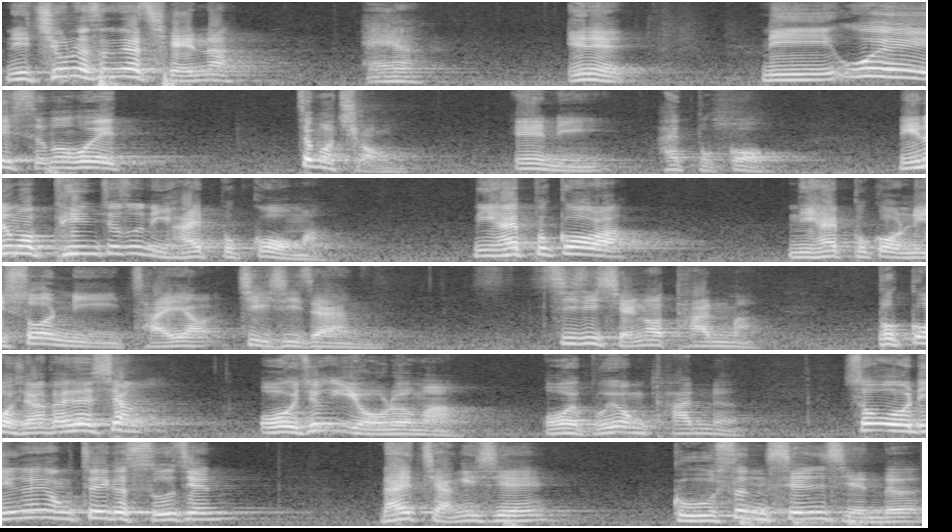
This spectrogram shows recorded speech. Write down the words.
你穷了剩下钱呐，哎呀，因为你为什么会这么穷？因为你还不够，你那么拼就是你还不够嘛，你还不够啊。你还不够，你说你才要继续这样，继续想要贪嘛？不够想要，但是像我已经有了嘛，我也不用贪了。所以我宁愿用这个时间来讲一些古圣先贤的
